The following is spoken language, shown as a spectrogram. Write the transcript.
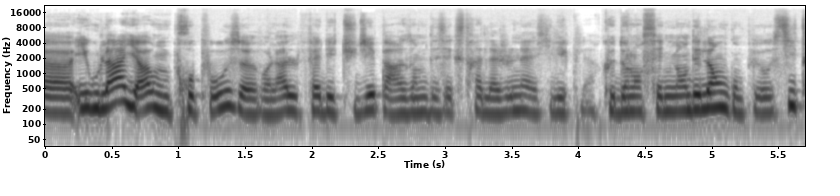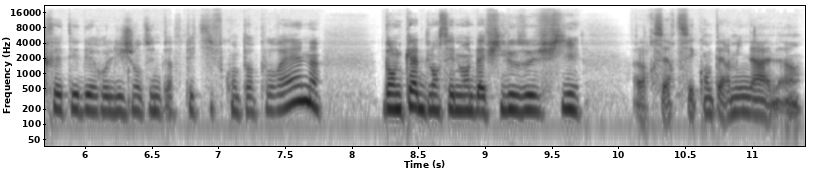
Euh, et où là, y a, on propose euh, voilà, le fait d'étudier par exemple des extraits de la Genèse. Il est clair que dans l'enseignement des langues, on peut aussi traiter des religions d'une perspective contemporaine. Dans le cadre de l'enseignement de la philosophie, alors certes c'est qu'en terminale, hein,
